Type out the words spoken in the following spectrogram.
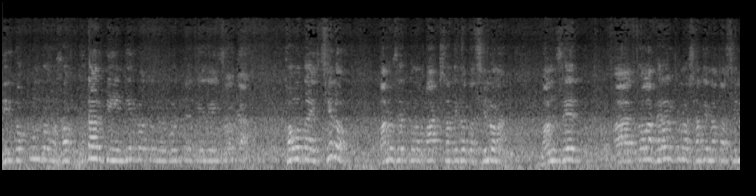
দীর্ঘ পনেরো বছর ভোটারবিহীন নির্বাচনের মধ্যে যে এই সরকার ক্ষমতায় ছিল, মানুষের কোনো বাক স্বাধীনতা ছিল না, মানুষের চলাফেরার কোনো স্বাধীনতা ছিল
